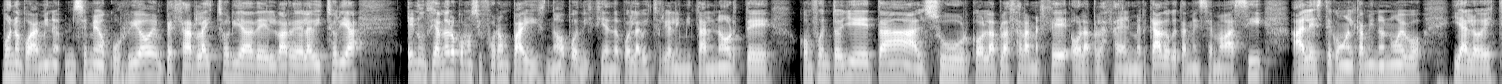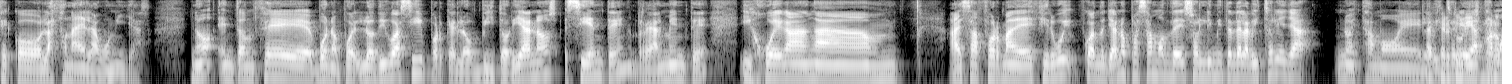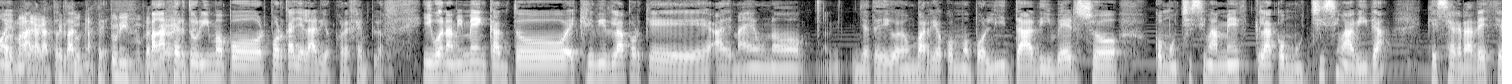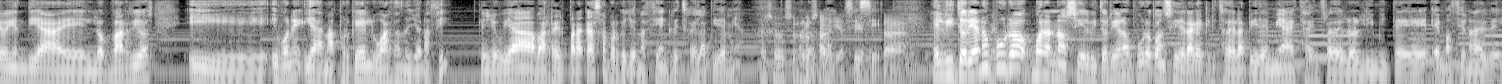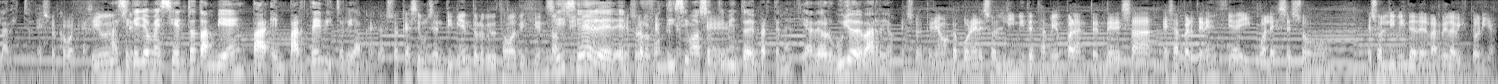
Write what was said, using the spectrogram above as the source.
bueno, pues a mí se me ocurrió empezar la historia del barrio de la Victoria enunciándolo como si fuera un país, ¿no? Pues diciendo, pues la Victoria limita al norte con Fuentolleta, al sur con la Plaza de la Merced o la Plaza del Mercado, que también se llamaba así, al este con el Camino Nuevo y al oeste con la zona de Lagunillas. ¿No? Entonces, bueno, pues lo digo así porque los vitorianos sienten realmente y juegan a esa forma de decir, uy, cuando ya nos pasamos de esos límites de la Victoria, ya no estamos en la Hacer Victoria, estamos en Málaga, hacer totalmente. hacer turismo, Van a hacer turismo por, por Calle Larios, por ejemplo. Y bueno, a mí me encantó escribirla porque además es uno, ya te digo, es un barrio cosmopolita, diverso, con muchísima mezcla, con muchísima vida, que se agradece hoy en día en los barrios. Y, y bueno, y además porque es el lugar donde yo nací, que yo voy a barrer para casa porque yo nací en Cristo de la Epidemia. Eso, eso no lo cual, sabía. sí, sí. está- El vitoriano puro, bueno, no, sí, el vitoriano puro considera que Cristo de la Epidemia está dentro de los límites emocionales de la Victoria. Eso es como es casi un Así que yo me siento también pa- en parte vitoriana. Eso es casi un sentimiento, lo que tú estabas diciendo. Sí, así sí, el, el profundísimo que- sentimiento de pertenencia, de orgullo de barrio. Eso, teníamos que poner esos límites también para entender esa, esa pertenencia y cuáles esos, esos límites del barrio de la Victoria.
